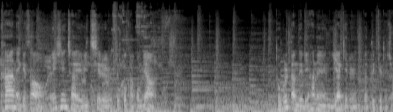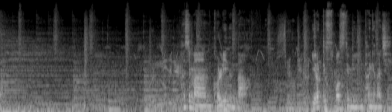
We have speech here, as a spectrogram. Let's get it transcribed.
칸에게서 은신처의 위치를 듣고 가보면 도굴단들이 하는 이야기를 엿듣게 되죠. 하지만 걸리는 나 이렇게 숨었음이 당연하지.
